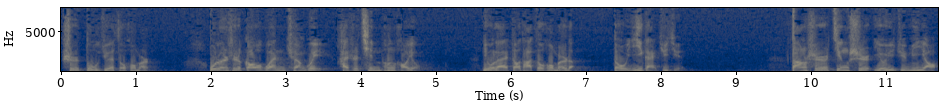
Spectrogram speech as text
是杜绝走后门，无论是高官权贵还是亲朋好友，有来找他走后门的，都一概拒绝。当时京师有一句民谣：“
